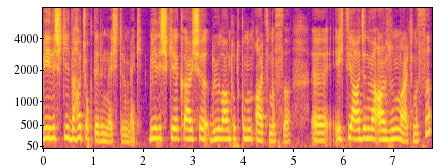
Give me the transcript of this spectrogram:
bir ilişkiyi daha çok derinleştirmek, bir ilişkiye karşı duyulan tutkunun artması, e, ihtiyacın ve arzunun artması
